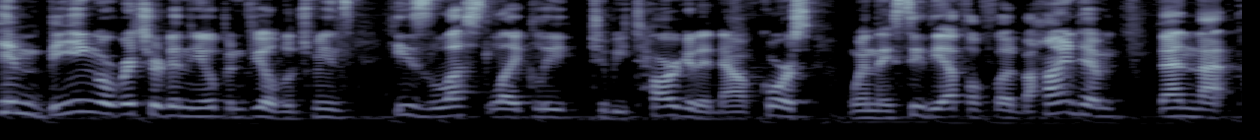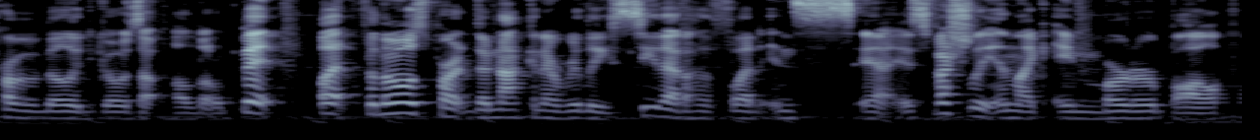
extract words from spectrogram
him being a Richard in the open field which means he's less likely to be targeted. Now of course when they see the Ethelfled behind him then that probability goes up a little bit but for the most part they're not going to really see that Ethelfled in, uh, especially in like a murder ball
